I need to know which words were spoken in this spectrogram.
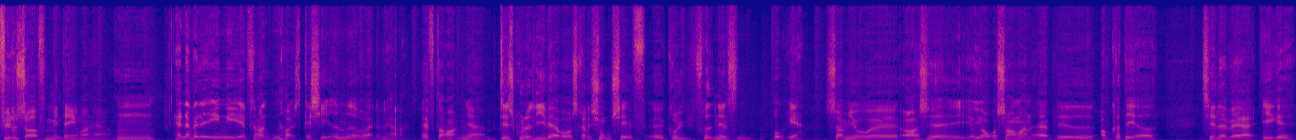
filosofen, mine damer og herrer. Mm. Han er vel egentlig efterhånden den højst engagerede medarbejder, vi har. Efterhånden, ja. Det skulle da lige være vores redaktionschef, øh, Gry Frid Nielsen, Oh ja. som jo øh, også i over sommeren er blevet opgraderet til at være ikke...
